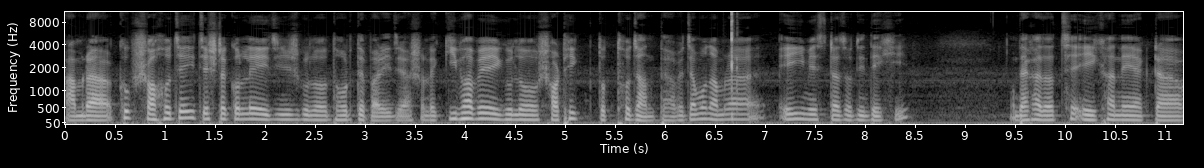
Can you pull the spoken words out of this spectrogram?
আমরা খুব সহজেই চেষ্টা করলে এই জিনিসগুলো ধরতে পারি যে আসলে কীভাবে এগুলো সঠিক তথ্য জানতে হবে। যেমন আমরা এই ইমেজটা যদি দেখি, দেখা যাচ্ছে এইখানে একটা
